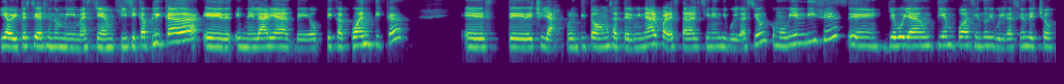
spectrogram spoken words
y ahorita estoy haciendo mi maestría en física aplicada eh, en el área de óptica cuántica. Este, de hecho, ya prontito vamos a terminar para estar al cine en divulgación. Como bien dices, eh, llevo ya un tiempo haciendo divulgación. De hecho,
